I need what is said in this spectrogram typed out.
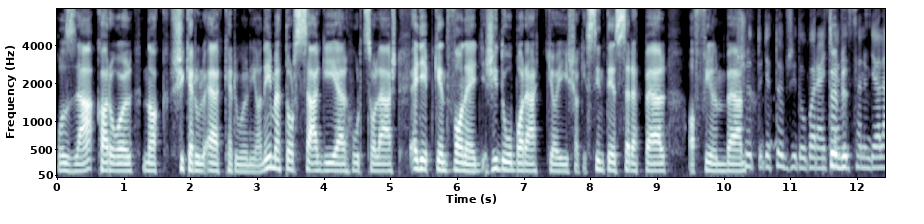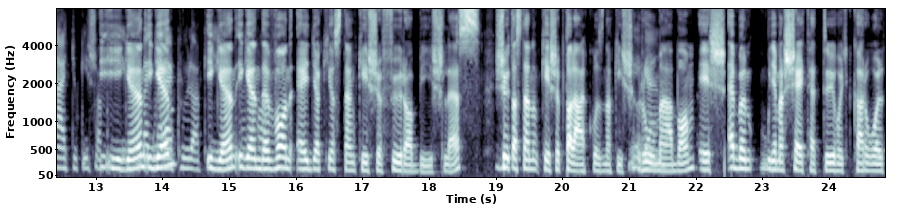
hozzá. Karolnak sikerül elkerülni a németországi elhurcolást. Egyébként van egy zsidó barátja is, aki szintén szerepel a filmben. Sőt, ugye több zsidó barátja, több... hiszen ugye látjuk is, aki igen, igen, aki igen, igen, de van egy, aki aztán később főrabbi is lesz, sőt, aztán később találkoznak is igen. Rómában, és ebből ugye már sejthető, hogy Karol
